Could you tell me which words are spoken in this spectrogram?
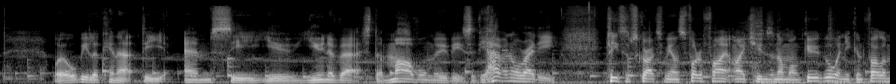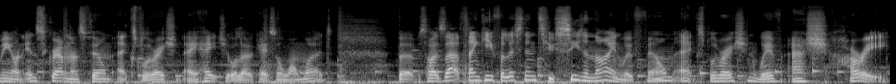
where we'll be looking at the MCU universe, the Marvel movies. If you haven't already, please subscribe to me on Spotify, iTunes, and I'm on Google. And you can follow me on Instagram. That's Film Exploration AH, or lowercase or one word. But besides that, thank you for listening to season 9 with Film Exploration with Ash Hurry.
